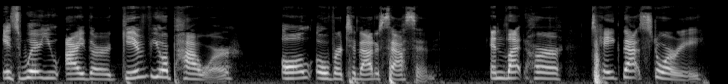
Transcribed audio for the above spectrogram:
It's where you either give your power all over to that assassin and let her take that story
